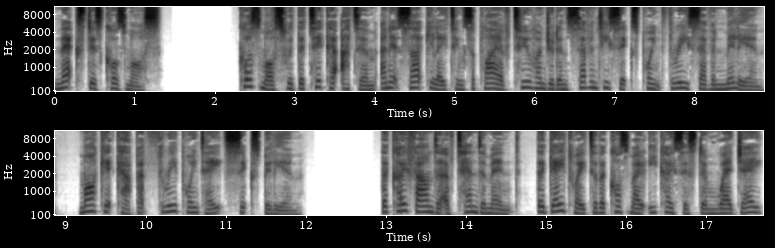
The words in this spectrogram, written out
Next is Cosmos. Cosmos with the ticker Atom and its circulating supply of 276.37 million, market cap at 3.86 billion. The co-founder of Tendermint, the gateway to the Cosmo ecosystem where Jae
